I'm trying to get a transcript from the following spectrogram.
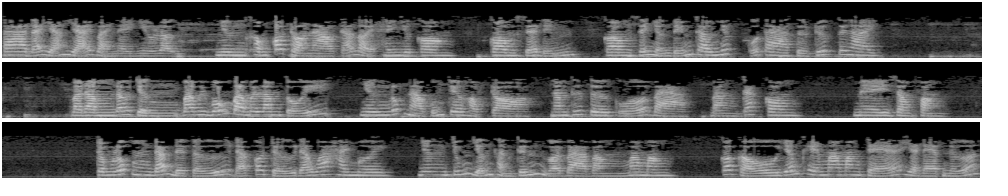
ta đã giảng giải bài này nhiều lần, nhưng không có trò nào trả lời hay như con. Con sẽ điểm, con sẽ nhận điểm cao nhất của ta từ trước tới nay. Bà Đầm đâu chừng 34-35 tuổi, nhưng lúc nào cũng kêu học trò năm thứ tư của bà bằng các con mê dòng phần. Trong lúc đám đệ tử đã có trự đã quá 20, nhưng chúng vẫn thành kính gọi bà bằng ma măng có cậu dám khen ma măng trẻ và đẹp nữa.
